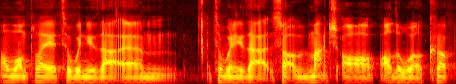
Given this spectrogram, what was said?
on one player to win you that um, to win you that sort of match or or the World Cup.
